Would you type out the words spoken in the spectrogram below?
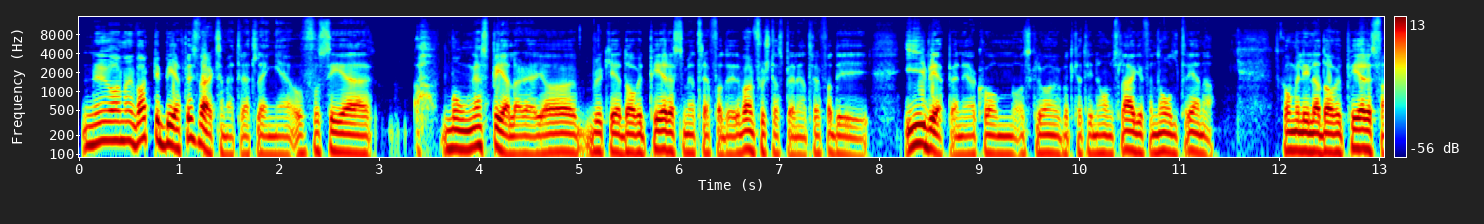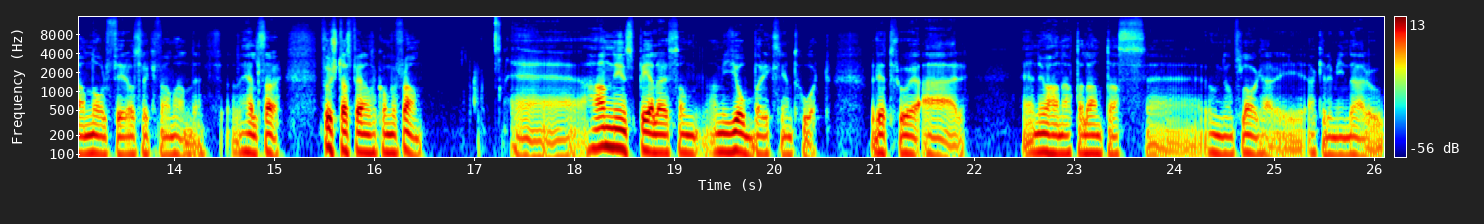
nu har man varit i BP's verksamhet rätt länge och får se ah, många spelare. Jag brukar ge David Perez som jag träffade, det var den första spelaren jag träffade i, i BP när jag kom och skulle vara med på ett Katrineholmsläger för 03 Så kommer lilla David Perez fram 04 och sträcker fram handen, hälsar. Första spelaren som kommer fram. Eh, han är en spelare som han jobbar extremt hårt och det tror jag är Eh, nu har han Atalantas eh, ungdomslag här i akademin där och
